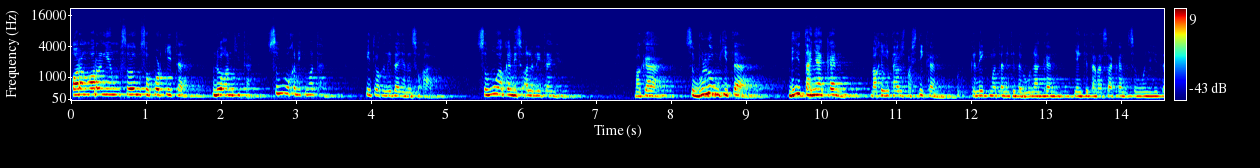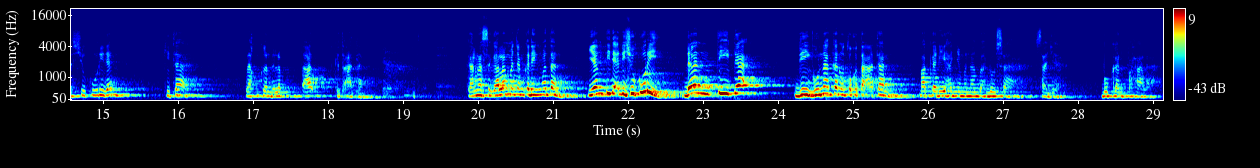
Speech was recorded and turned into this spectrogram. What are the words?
Orang-orang yang selalu support kita, mendoakan kita, semua kenikmatan itu akan ditanya dan soal. Semua akan disoal dan ditanya. Maka sebelum kita ditanyakan, maka kita harus pastikan kenikmatan yang kita gunakan, yang kita rasakan semuanya kita syukuri dan kita lakukan dalam taat ketaatan. Gitu ya. Karena segala macam kenikmatan yang tidak disyukuri dan tidak digunakan untuk ketaatan, maka dia hanya menambah dosa saja, bukan pahala.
